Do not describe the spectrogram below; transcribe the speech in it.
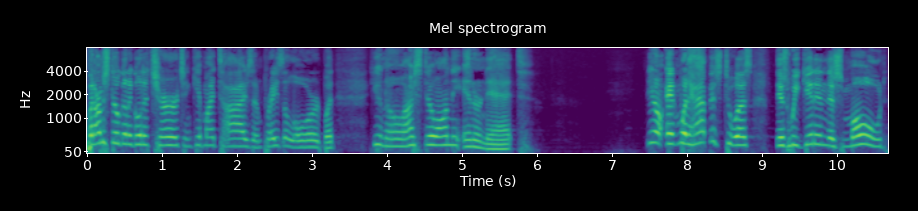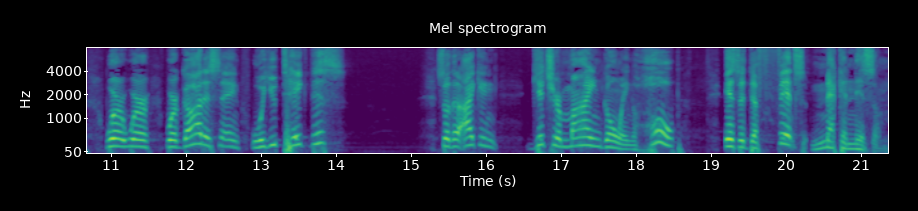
But I'm still going to go to church and give my tithes and praise the Lord, but, you know, I'm still on the internet. You know, and what happens to us is we get in this mode where, where, where God is saying, Will you take this? So that I can get your mind going. Hope is a defense mechanism.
